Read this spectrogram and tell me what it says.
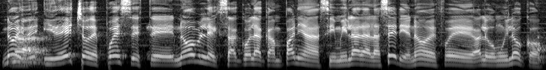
No, y nada. de, y de hecho después este, Noblex sacó la campaña similar a la serie, ¿no? Fue algo muy loco.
